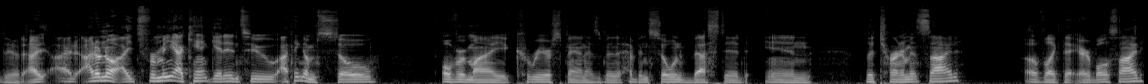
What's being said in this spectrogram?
dude. I, I, I don't know. I for me, I can't get into. I think I'm so over my career span has been have been so invested in the tournament side of like the airball side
